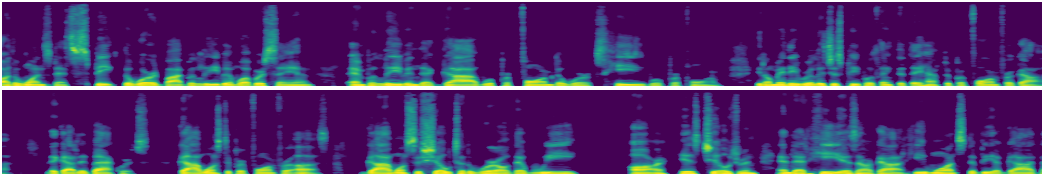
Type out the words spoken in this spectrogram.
are the ones that speak the word by believing what we're saying and believing that God will perform the works. He will perform. You know, many religious people think that they have to perform for God. They got it backwards. God wants to perform for us. God wants to show to the world that we are his children and that he is our God. He wants to be a God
